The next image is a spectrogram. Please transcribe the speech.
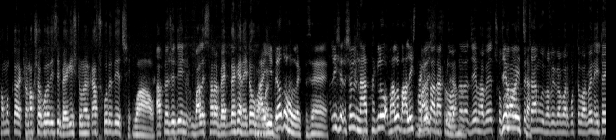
চমৎকার একটা নকশা করে দিয়েছি। ব্যাগ স্টোনের কাজ করে দিয়েছি। ওয়াও আপনি যদি বালিশ ছাড়া ব্যাগ দেখেন এটাও ভালো ভাই লাগবে। এটাও তো ভালো লাগতেছে বালিশ আসলে না থাকলেও ভালো বালিশ থাকলেও বালিশ তো আরও থাকলেও সুবিধা। আপনারা যেভাবে যেভাবে ইচ্ছা। চান ওইভাবে ব্যবহার করতে পারবেন। এটাই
